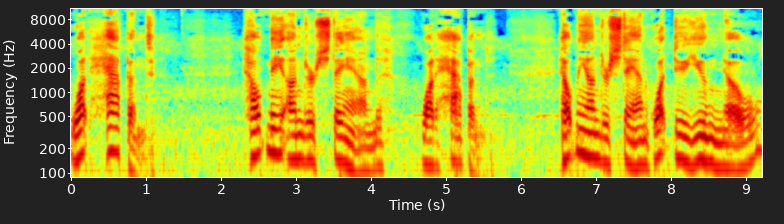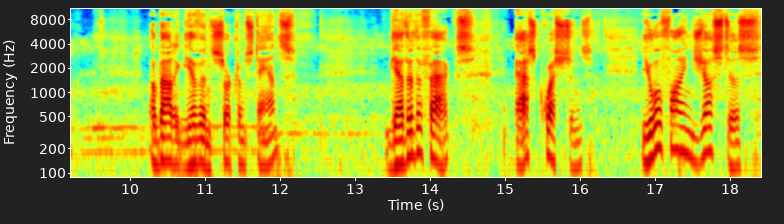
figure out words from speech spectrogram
what happened? Help me understand what happened. Help me understand what do you know about a given circumstance? Gather the facts, ask questions. You will find justice.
